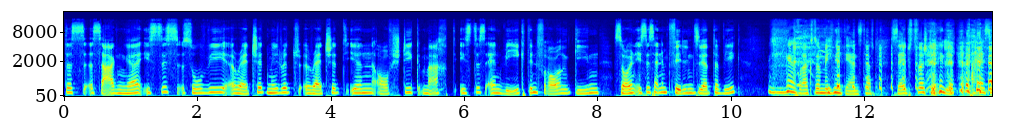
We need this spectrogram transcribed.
das sagen? Ja? Ist es so wie Ratchet, Mildred Ratchet ihren Aufstieg macht? Ist es ein Weg, den Frauen gehen sollen? Ist es ein empfehlenswerter Weg? Ja, fragst du mich nicht ernsthaft. Selbstverständlich. Also,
